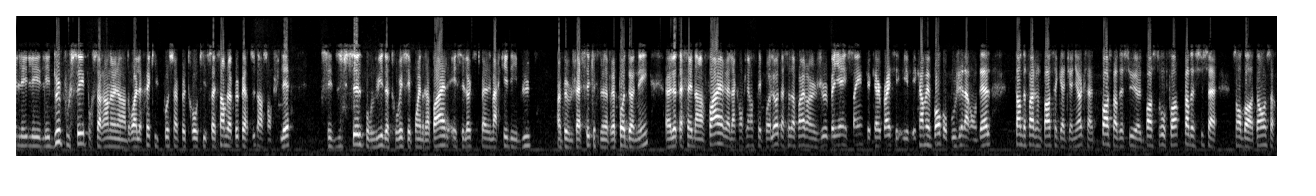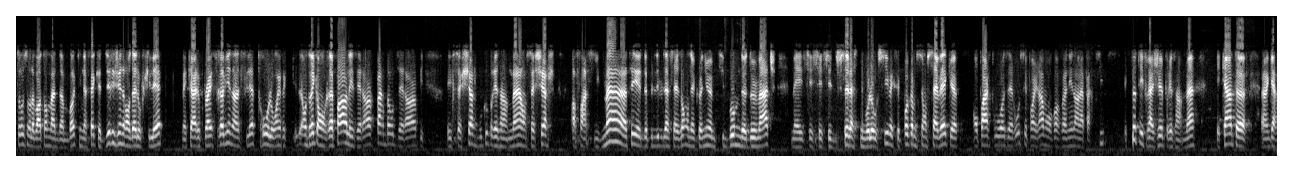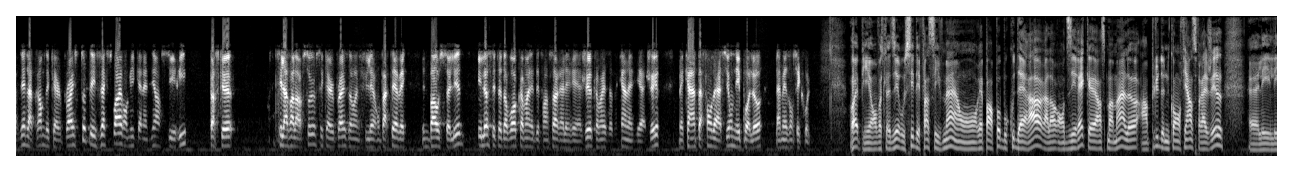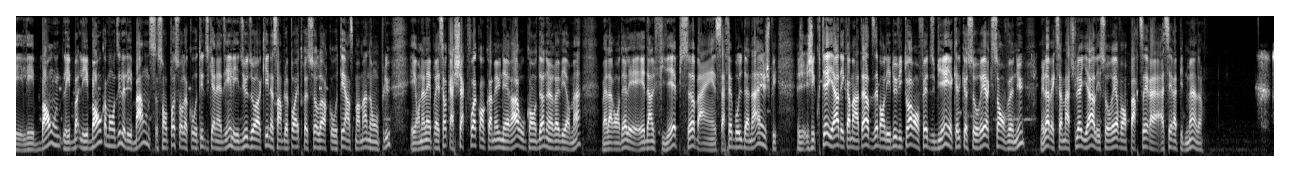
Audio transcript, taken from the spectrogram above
les, les, les, deux poussées pour se rendre à un endroit, le fait qu'il pousse un peu trop, qu'il se semble un peu perdu dans son filet, c'est difficile pour lui de trouver ses points de repère et c'est là que tu peux marquer des buts un peu plus facile que tu ne devrais pas donner. Euh, là, tu essaies d'en faire, la confiance n'est pas là, tu essaies de faire un jeu bien simple, que Carey Price est, quand même bon pour bouger la rondelle, tente de faire une passe à Galchenyuk, ça passe par-dessus, euh, une passe trop forte, par-dessus son bâton, ça retrouve sur le bâton de Matt Dumba, qui ne fait que diriger une rondelle au filet, mais Carey Price revient dans le filet trop loin. on dirait qu'on repart les erreurs par d'autres erreurs, il se cherche beaucoup présentement, on se cherche offensivement, depuis le début de la saison, on a connu un petit boom de deux matchs, mais c'est difficile à ce niveau-là aussi. C'est pas comme si on savait qu'on perd 3-0, c'est pas grave, on va revenir dans la partie. tout est fragile présentement. Et quand euh, un gardien de la trempe de Carey Price, tous les experts ont mis le Canadien en série parce que c'est la valeur sûre, c'est Carey Price devant le filet. On partait avec une base solide. Et là, c'était de voir comment les défenseurs allaient réagir, comment les attaquants allaient réagir. Mais quand ta fondation n'est pas là, la maison s'écroule. Oui, puis on va se le dire aussi, défensivement, on répare pas beaucoup d'erreurs. Alors, on dirait qu'en ce moment, là, en plus d'une confiance fragile, euh, les, les, les, bons, les, bons, comme on dit, les bounce ne sont pas sur le côté du Canadien. Les dieux du hockey ne semblent pas être sur leur côté en ce moment non plus. Et on a l'impression qu'à chaque fois qu'on commet une erreur ou qu'on donne un revirement, ben, la rondelle est, dans le filet. Puis ça, ben, ça fait boule de neige. Puis j'écoutais hier des commentaires disaient bon, les deux victoires ont fait du bien. Il y a quelques sourires qui sont venus. Mais là, avec ce match-là hier, les sourires vont partir assez rapidement.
